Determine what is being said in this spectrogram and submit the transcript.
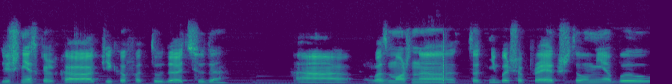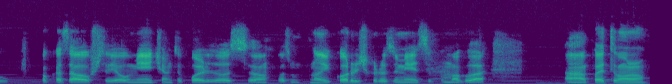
лишь несколько пиков оттуда-отсюда. А, возможно, тот небольшой проект, что у меня был, показал, что я умею чем-то пользоваться. Ну и корочка, разумеется, помогла. А, поэтому,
